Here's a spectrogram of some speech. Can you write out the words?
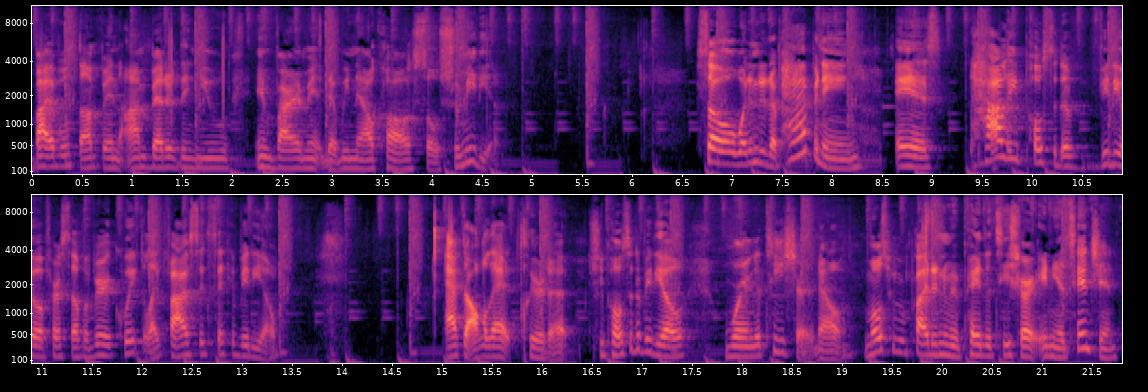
Bible thumping, I'm better than you environment that we now call social media. So, what ended up happening is Halle posted a video of herself, a very quick, like five, six second video. After all that cleared up, she posted a video wearing a t-shirt. Now, most people probably didn't even pay the t-shirt any attention,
